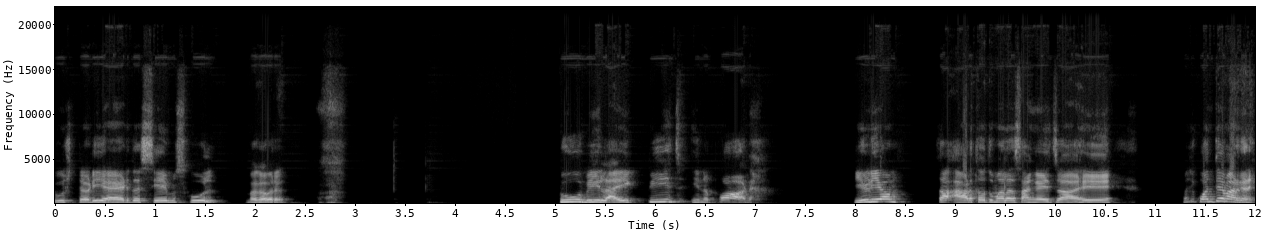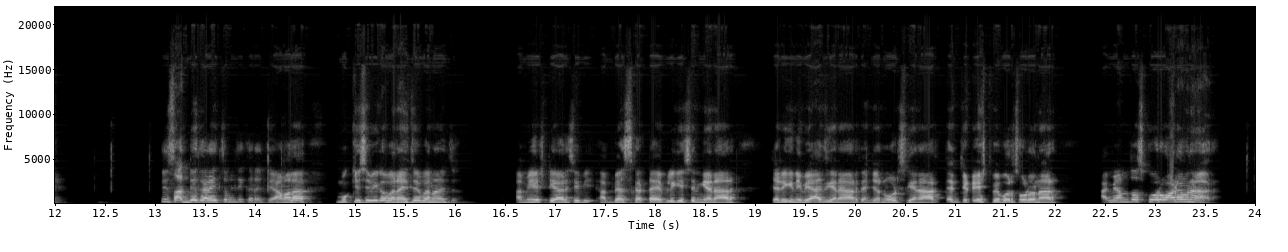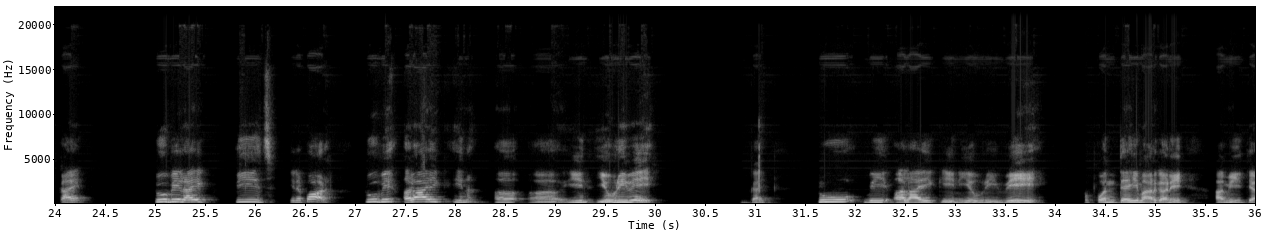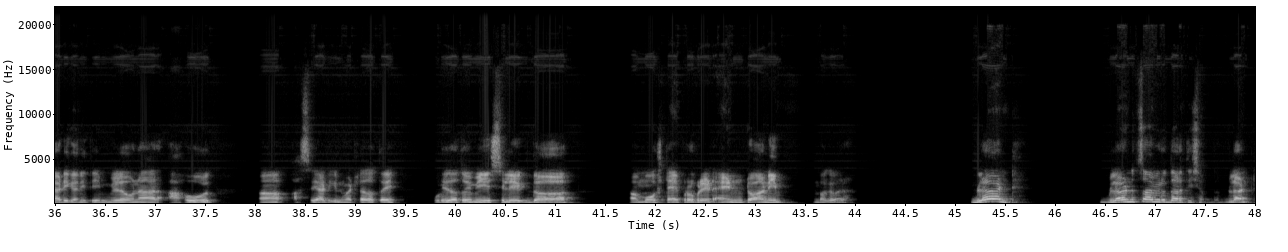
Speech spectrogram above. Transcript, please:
to study at the same school बघा बरं to be like peas in a pod चा अर्थ तुम्हाला सांगायचा आहे म्हणजे कोणत्याही मार्गाने ते साध्य करायचं म्हणजे करायचं आम्हाला मुख्य सेविका बनायचं बनायचं. आम्ही S T R C B अभ्यास करता ऍप्लिकेशन घेणार त्या ठिकाणी व्याज घेणार त्यांच्या नोट्स घेणार त्यांचे टेस्ट पेपर सोडवणार आम्ही आमचा स्कोअर वाढवणार. काय? To be like peas in a pod to be alike in in every way काय? To be alike in every way कोणत्याही मार्गाने आम्ही त्या ठिकाणी ते मिळवणार आहोत. असं या ठिकाणी म्हटलं जातंय. पुढे जातोय मी select the most appropriate antonym बघा बरं. ब्लंट ब्लंटचा विरुद्धार्थी शब्द. ब्लंट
